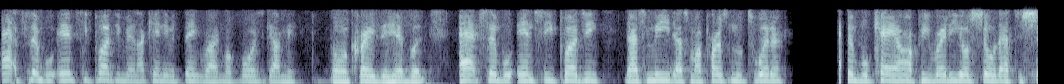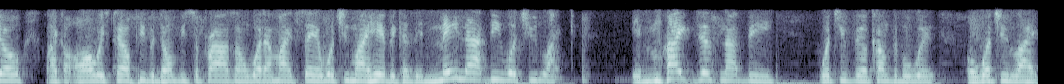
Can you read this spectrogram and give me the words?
at symbol NC Pudgy. Man, I can't even think right. My voice got me going crazy here. But at symbol NC Pudgy. That's me. That's my personal Twitter. Symbol KIRP radio show. That's the show. Like I always tell people, don't be surprised on what I might say or what you might hear because it may not be what you like. It might just not be what you feel comfortable with or what you like.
